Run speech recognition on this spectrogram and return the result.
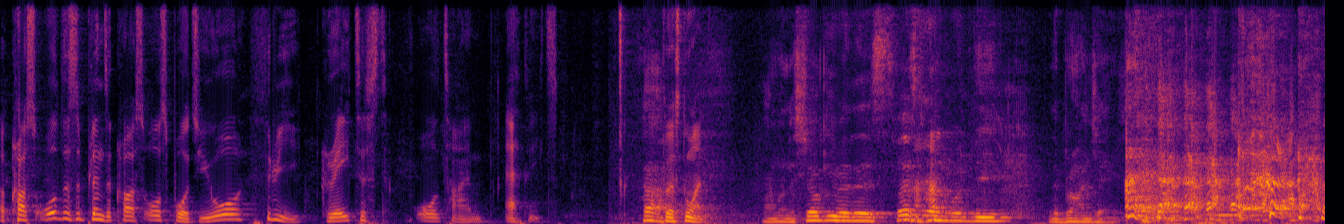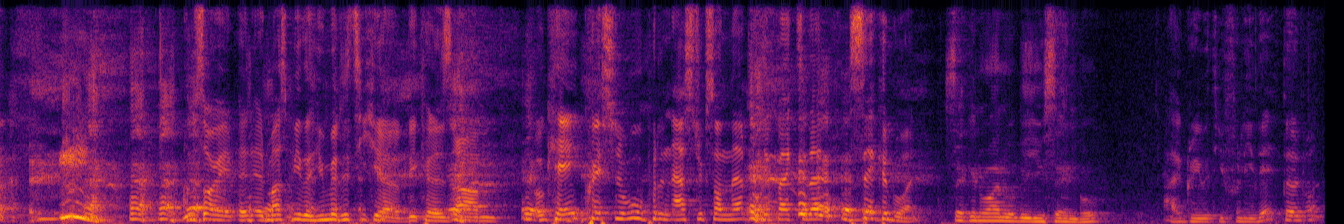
Across all disciplines, across all sports, your three greatest of all time athletes. First one. I'm gonna shock you with this. 1st uh-huh. one would be LeBron James. I'm sorry, it, it, must be the humidity here because, um, okay, questionable. We'll put an asterisk on that. We'll get back to that. Second one. Second one will be Usain Bolt. I agree with you fully there. Third one.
